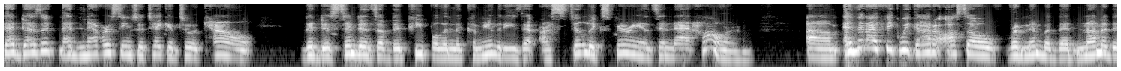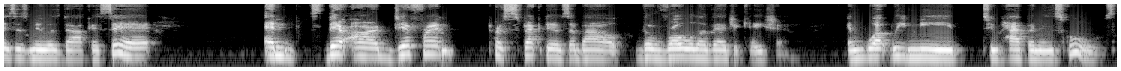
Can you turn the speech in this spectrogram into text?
that doesn't, that never seems to take into account the descendants of the people in the communities that are still experiencing that harm. Um, and then I think we got to also remember that none of this is new, as Doc has said and there are different perspectives about the role of education and what we need to happen in schools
